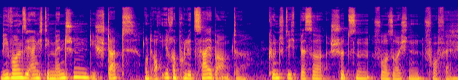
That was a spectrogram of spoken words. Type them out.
Wie wollen Sie eigentlich die Menschen, die Stadt und auch Ihre Polizeibeamte künftig besser schützen vor solchen Vorfällen?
